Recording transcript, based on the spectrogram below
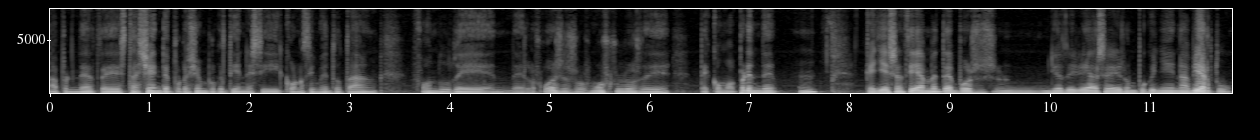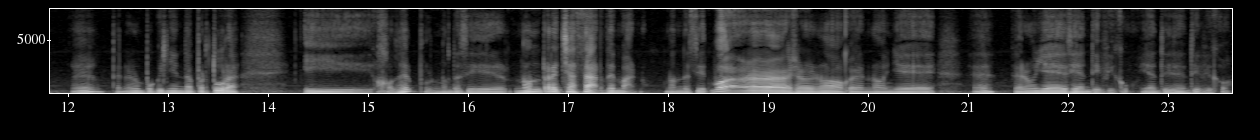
aprender de esta gente, por ejemplo, que tiene ese conocimiento tan fondo de, los huesos, los músculos, de, cómo aprende, que ya sencillamente, pues yo diría ser un poquillín abierto, ¿eh? tener un poquillín de apertura y, joder, pues no decir, no rechazar de mano, no decir, no, que no es ¿eh? que no científico y anticientífico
